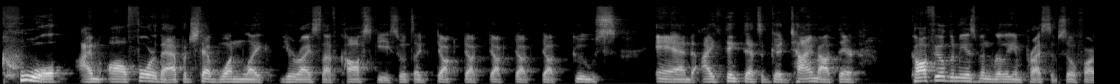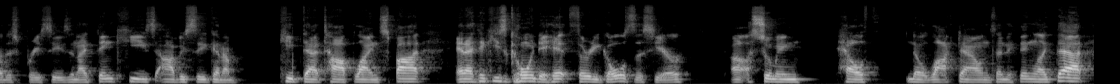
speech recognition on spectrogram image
cool. I'm all for that. But just have one like Juraj Slafkovsky. So it's like duck, duck, duck, duck, duck, goose. And I think that's a good time out there. Caufield to me has been really impressive so far this preseason. I think he's obviously going to keep that top line spot. And I think he's going to hit 30 goals this year, uh, assuming health, no lockdowns, anything like that.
